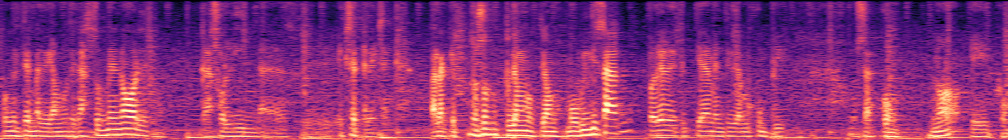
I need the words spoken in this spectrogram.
con el tema, digamos, de gastos menores, gasolinas, etcétera, etcétera. Para que nosotros pudiéramos, digamos, movilizar, poder efectivamente, digamos, cumplir. O sea, con, ¿no? Eh, con,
